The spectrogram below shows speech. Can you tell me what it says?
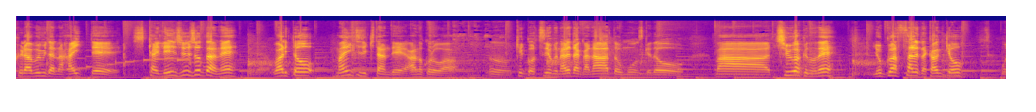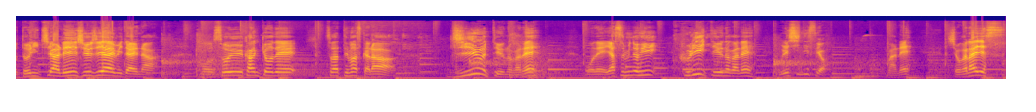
クラブみたいなの入ってしっかり練習しとったらね。割と毎日できたんであの頃は、うん、結構強くなれたんかなと思うんですけどまあ中学のね抑圧された環境。もう土日は練習試合みたいな。もうそういう環境で育ってますから自由っていうのがねもうね休みの日フリーっていうのがね嬉しいんですよ。まあねしょうがないです。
